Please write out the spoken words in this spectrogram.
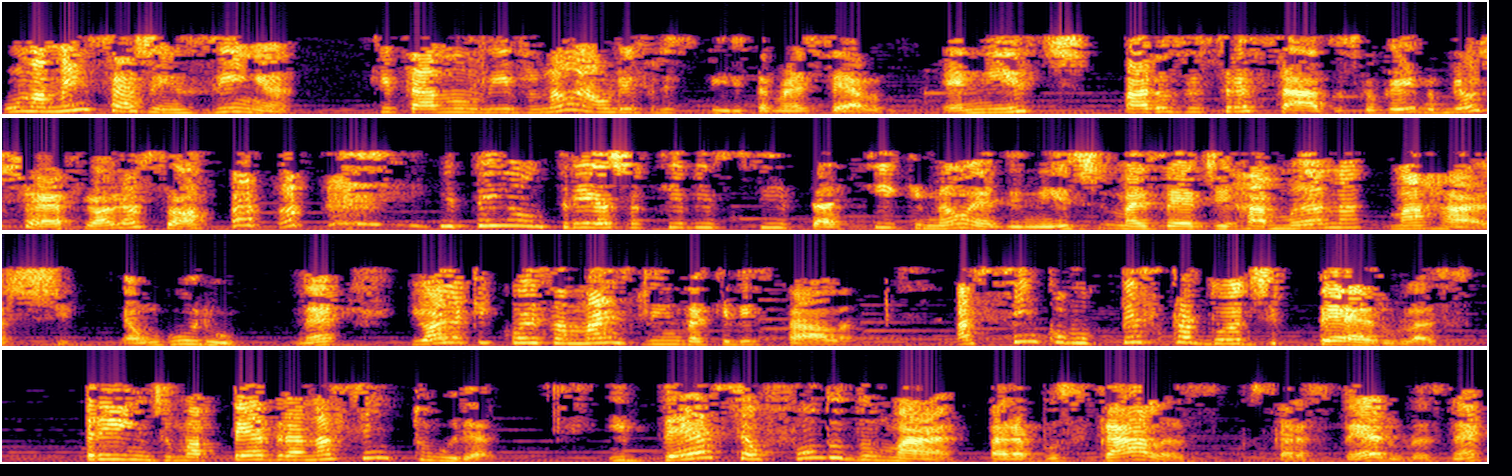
uma mensagenzinha que está num livro, não é um livro espírita, Marcelo, é Nietzsche para os estressados, que eu ganhei do meu chefe, olha só. e tem um trecho que ele cita aqui, que não é de Nietzsche, mas é de Ramana Maharshi, é um guru, né? E olha que coisa mais linda que ele fala. Assim como o pescador de pérolas prende uma pedra na cintura e desce ao fundo do mar para buscá-las, buscar as pérolas, né?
